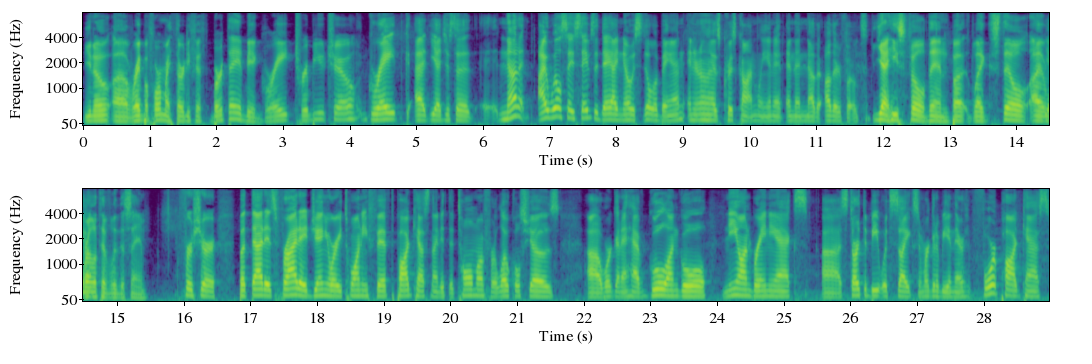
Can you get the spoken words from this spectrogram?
you know uh, right before my 35th birthday. It'd be a great tribute show. great. Uh, yeah, just a none. I will say, Saves the Day. I know is still a band, and it only has Chris Conley in it, and then other other folks Yeah, he's filled in, but like still uh, Yeah. relatively the same. for sure. But that is Friday, January twenty fifth, podcast night at the Tolma for local shows. Uh, we're gonna have Ghoul on Ghoul, Neon Brainiacs, uh, Start the Beat with Sykes, and we're gonna be in there four podcasts,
